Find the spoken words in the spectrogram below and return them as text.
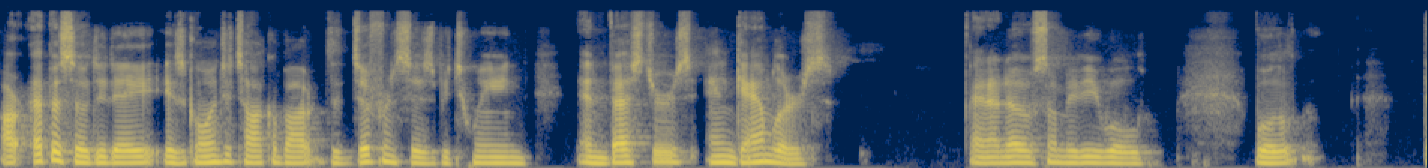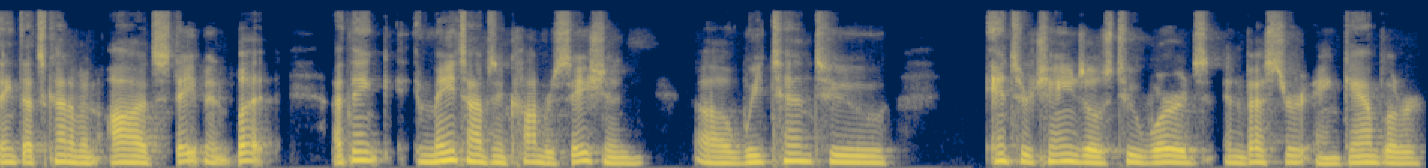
our episode today is going to talk about the differences between investors and gamblers. And I know some of you will will think that's kind of an odd statement, but I think many times in conversation, uh, we tend to interchange those two words, investor and gambler,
